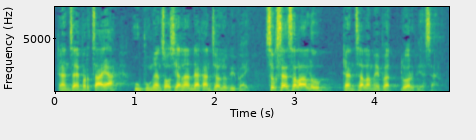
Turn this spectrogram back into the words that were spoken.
dan saya percaya hubungan sosial Anda akan jauh lebih baik. Sukses selalu dan salam hebat luar biasa.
